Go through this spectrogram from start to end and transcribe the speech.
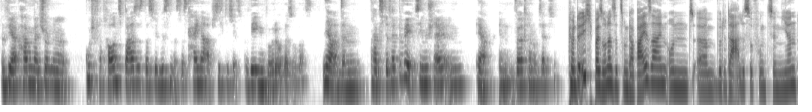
Und wir haben halt schon eine gute Vertrauensbasis, dass wir wissen, dass das keiner absichtlich jetzt bewegen würde oder sowas. Ja, und dann hat sich das halt bewegt, ziemlich schnell in, ja, in Wörtern und Sätzen könnte ich bei so einer Sitzung dabei sein und ähm, würde da alles so funktionieren,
